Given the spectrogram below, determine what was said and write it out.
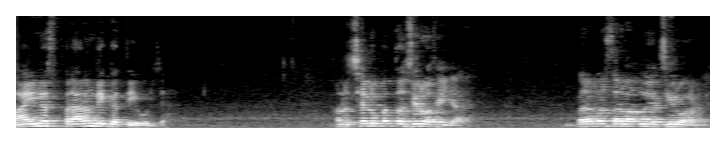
માઇનસ પ્રારંભિક ગતિ ઊર્જા. હાલો, છેલ્લું પત્તો ઝીરો થઈ જાય બરાબર, શરૂઆતનો એક ઝીરો હટે.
